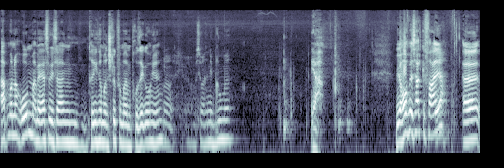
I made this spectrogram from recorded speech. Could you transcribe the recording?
Atmung nach oben, aber erst würde ich sagen, trinke ich nochmal ein Stück von meinem Prosecco hier. Ja, ein bisschen was in die Blume. Ja, wir hoffen, es hat gefallen. Ja. Äh,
